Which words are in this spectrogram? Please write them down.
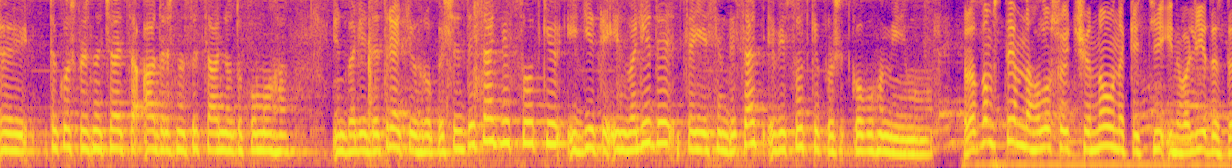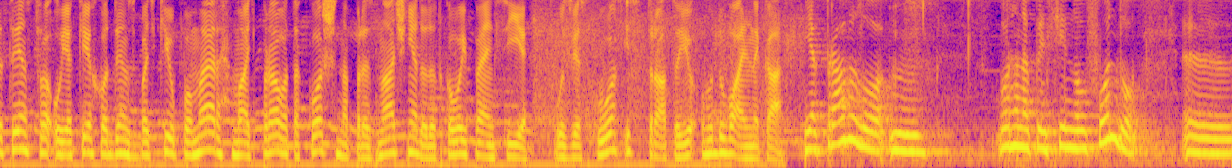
Е, Також призначається адресна соціальна допомога. Інваліди третьої групи 60% і діти-інваліди це є 70% прожиткового мінімуму. Разом з тим наголошують чиновники, ті інваліди з дитинства, у яких один з батьків помер, мають право також на призначення додаткової пенсії у зв'язку із втратою годувальника. Як правило, в органах пенсійного фонду е,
